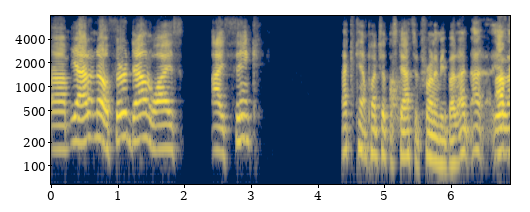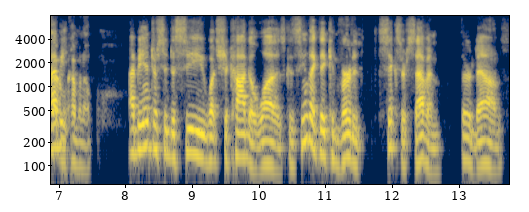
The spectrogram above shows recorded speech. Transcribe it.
Um, yeah, I don't know. Third down wise, I think I can't punch up the stats in front of me, but I, I I've got be, them coming up. I'd be interested to see what Chicago was because it seemed like they converted six or seven third downs.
